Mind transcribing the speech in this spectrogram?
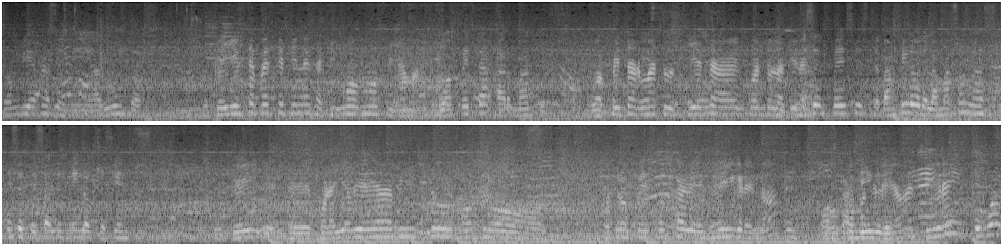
Son viejas semi-adultas. Ok, ¿y este pez que tienes aquí cómo se llama? Guapeta armatus. Guapeta armatus. ¿Y esa en cuánto la tienes? Es el pez este, vampiro del Amazonas. Ese te sale en 1800. Ok, este, por ahí había visto otro otro pez Oscar es tigre, ¿no? ¿O Oscar ¿Cómo se tigre. le llama? ¿Tigre? Sí, igual,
